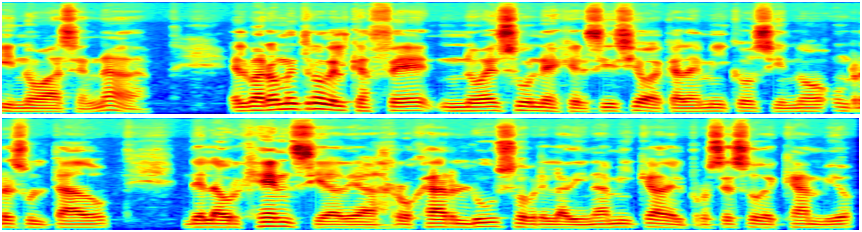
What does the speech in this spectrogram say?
y no hacen nada. El barómetro del café no es un ejercicio académico, sino un resultado de la urgencia de arrojar luz sobre la dinámica del proceso de cambio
